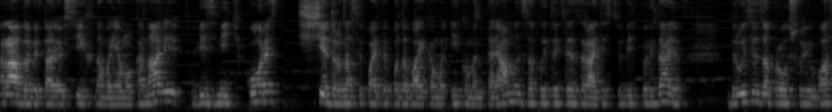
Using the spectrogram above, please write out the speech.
Радо вітаю всіх на моєму каналі. Візьміть користь, щедро насипайте подобайками і коментарями. Запитуйте з радістю відповідаю. Друзі, запрошую вас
